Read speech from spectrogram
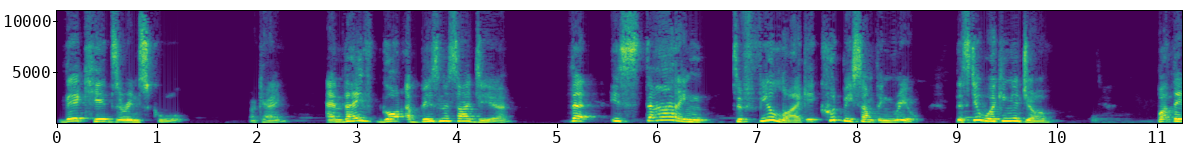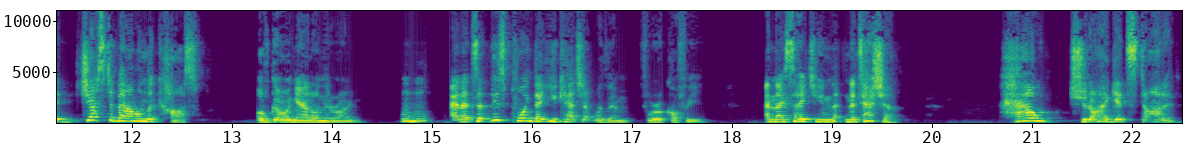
Their kids are in school, okay, and they've got a business idea that is starting to feel like it could be something real. They're still working a job, but they're just about on the cusp of going out on their own. Mm-hmm. And it's at this point that you catch up with them for a coffee and they say to you, Natasha, how should I get started?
